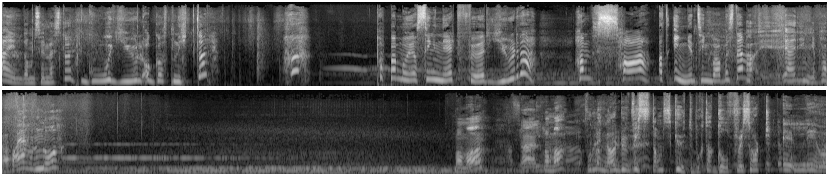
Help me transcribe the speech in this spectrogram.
eiendomsinvestor. God jul og godt nyttår? Hæ? Pappa må jo ha signert før jul, da. Han sa at ingenting var bestemt. Ja, jeg ringer pappa, jeg. Ja. Nå. Mamma? Mamma, hvor lenge har du visst om Skutebukta Golf Resort? Leo,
